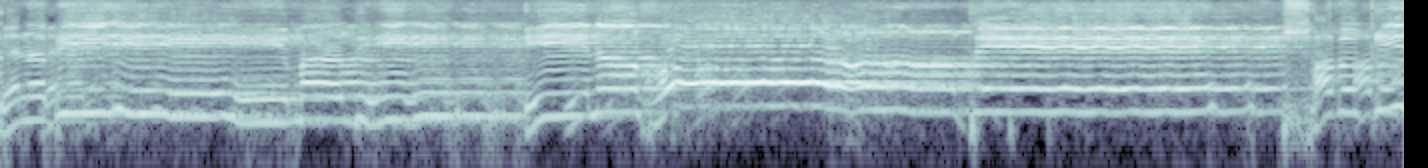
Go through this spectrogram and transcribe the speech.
یا نبی مدینہ ہوتے سب کی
